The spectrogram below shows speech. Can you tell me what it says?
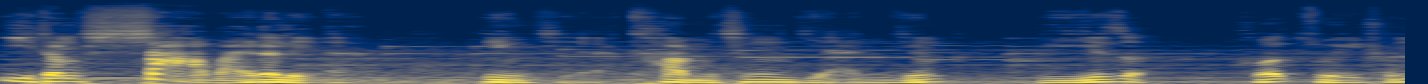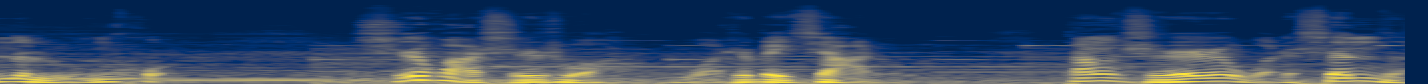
一张煞白的脸，并且看不清眼睛、鼻子和嘴唇的轮廓。实话实说，我是被吓住了。当时我的身子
